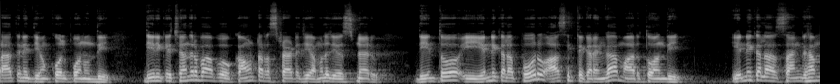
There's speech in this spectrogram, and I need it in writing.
ప్రాతినిధ్యం కోల్పోనుంది. దీనికి చంద్రబాబు కౌంటర్ స్ట్రాటజీ అమలు చేస్తున్నారు. దీంతో ఈ ఎన్నికల పోరు ఆసక్తికరంగా మారుతోంది. ఎన్నికల సంఘం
